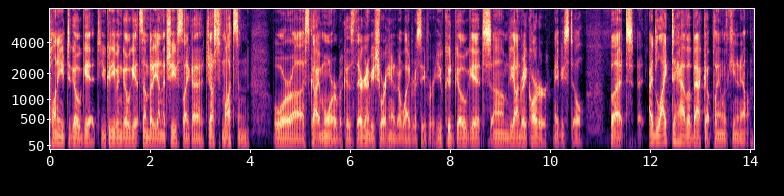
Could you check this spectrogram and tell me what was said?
plenty to go get. You could even go get somebody on the Chiefs like a Justin Watson or uh, Skyy Moore because they're going to be shorthanded at wide receiver. You could go get um, DeAndre Carter, maybe still, but I'd like to have a backup plan with Keenan Allen.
